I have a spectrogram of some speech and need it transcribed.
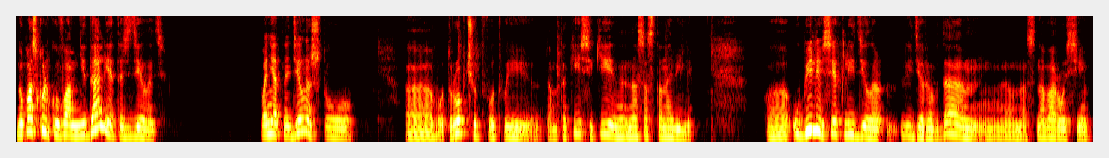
Но поскольку вам не дали это сделать, понятное дело, что э, вот ропчут, вот вы там такие сякие нас остановили. Э, убили всех лидеров, лидеров, да, у нас в Новороссии.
